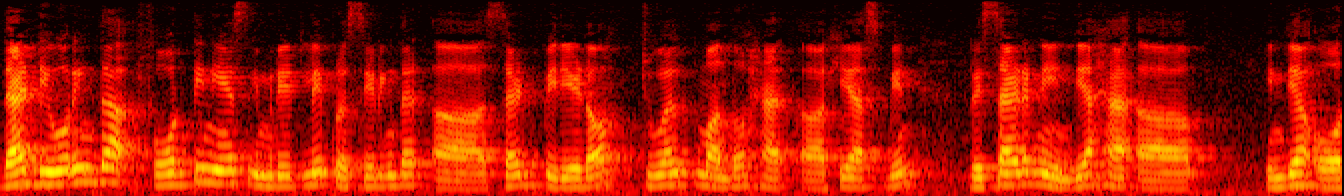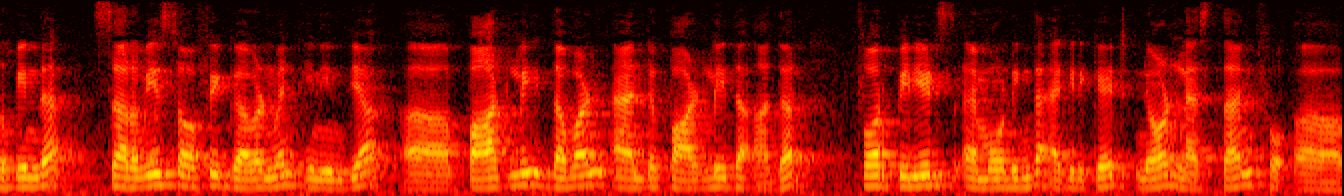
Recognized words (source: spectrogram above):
that during the 14 years immediately preceding the uh, said period of 12th month ha- uh, he has been resided in India uh, India or been the service of a government in India uh, partly the one and partly the other for periods amounting the aggregate not less than for, uh,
